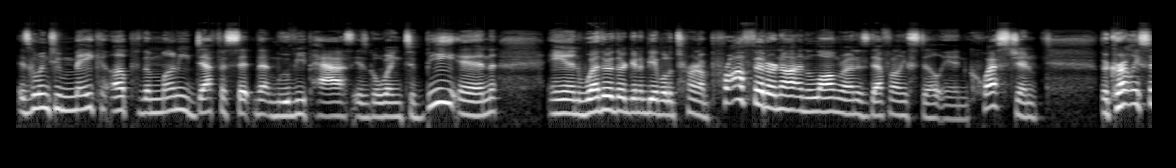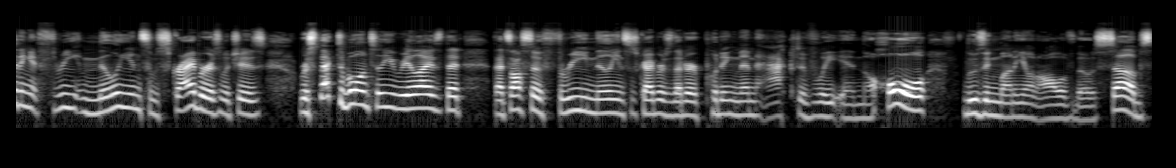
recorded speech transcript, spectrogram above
is going to make up the money deficit that MoviePass is going to be in, and whether they're going to be able to turn a profit or not in the long run is definitely still in question. They're currently sitting at 3 million subscribers, which is respectable until you realize that that's also 3 million subscribers that are putting them actively in the hole, losing money on all of those subs.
